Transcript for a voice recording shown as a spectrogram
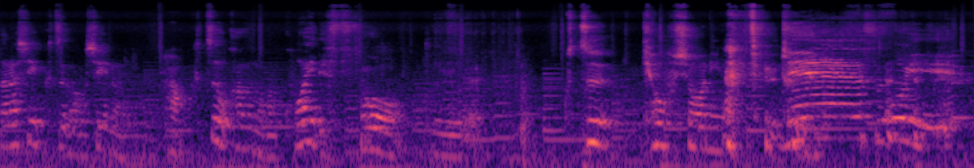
新しい靴が欲しいのには靴を買うのが怖いです。おという靴恐怖症になってるという。ねえすごい。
